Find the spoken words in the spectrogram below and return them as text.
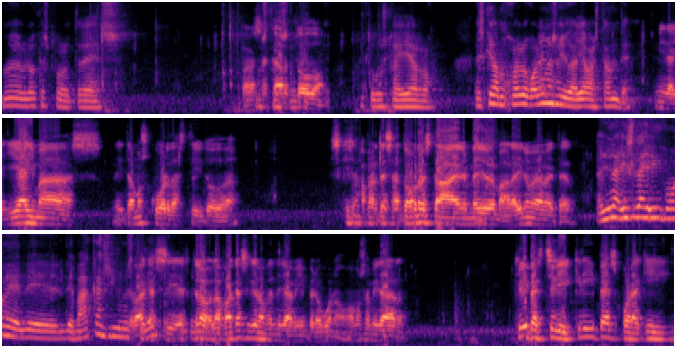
9 bloques por 3. Para sacar todo. Hay que buscar hierro. Es que a lo mejor el golem nos ayudaría bastante. Mira, allí hay más. Necesitamos cuerdas, tío, y todo, ¿eh? Es que aparte esa torre está en el medio del mar, ahí no me voy a meter. Hay una isla ahí como de, de, de vacas y un De vacas sí, es que la, la vaca sí que nos vendría bien, pero bueno, vamos a mirar. Creepers, chili, creepers por aquí.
